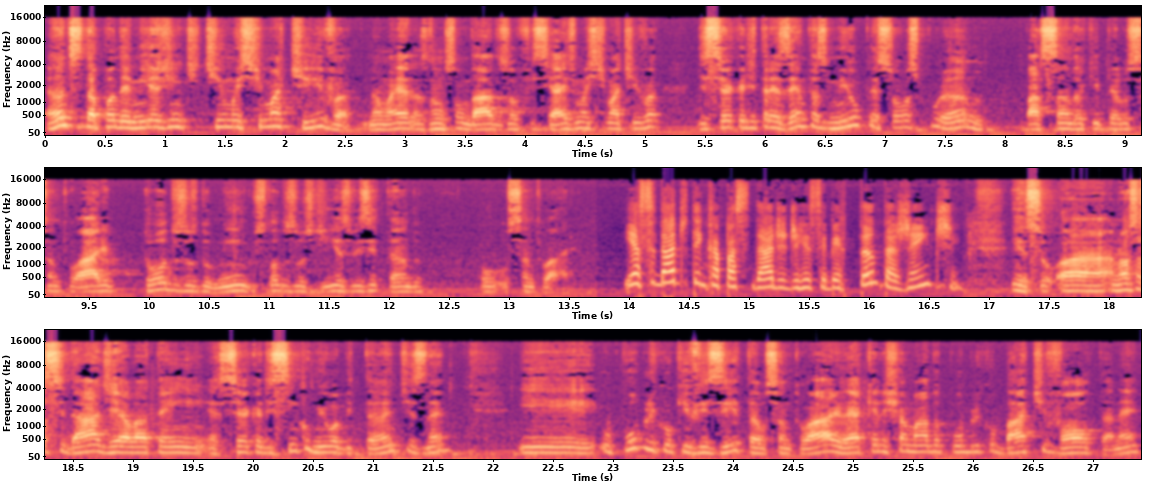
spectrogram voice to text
Antes da pandemia, a gente tinha uma estimativa, não, é, não são dados oficiais, uma estimativa de cerca de 300 mil pessoas por ano passando aqui pelo santuário todos os domingos, todos os dias, visitando o, o santuário. E a cidade tem capacidade de receber tanta gente? Isso. A, nossa cidade ela tem é, cerca de 5 mil habitantes, né? E o público que visita o santuário é aquele chamado público bate e volta, né?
